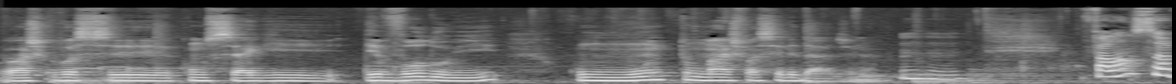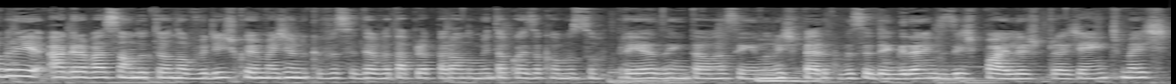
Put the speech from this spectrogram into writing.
eu acho que você consegue evoluir com muito mais facilidade, né? Uhum. Falando sobre a gravação do teu novo disco, eu imagino que você deve estar preparando muita coisa como surpresa, então assim, não uhum. espero que você dê grandes spoilers pra gente, mas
